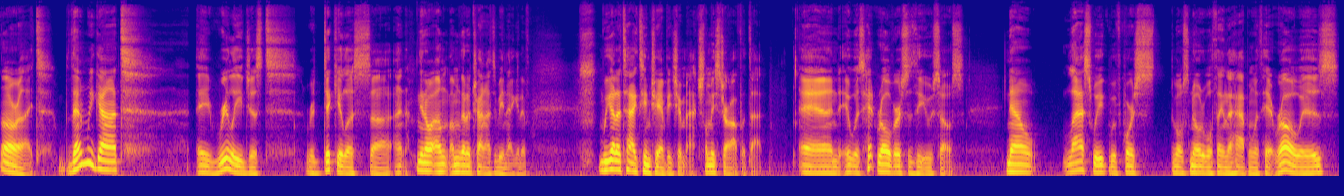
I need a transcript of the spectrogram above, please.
All right. Then we got a really just ridiculous, uh, you know, I'm, I'm going to try not to be negative. We got a tag team championship match. Let me start off with that. and it was Hit Row versus the Usos. Now, last week, of course, the most notable thing that happened with Hit Row is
